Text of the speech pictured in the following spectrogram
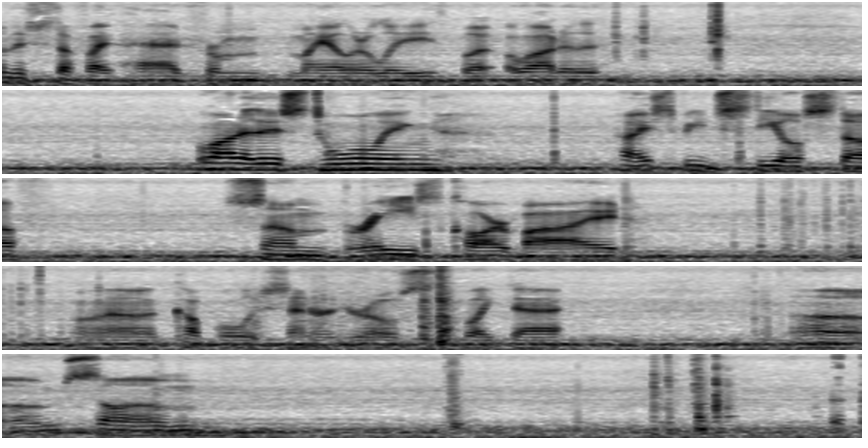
of this stuff I've had from my other lathe, but a lot of a lot of this tooling, high-speed steel stuff, some brazed carbide, uh, a couple of center drills, stuff like that. Um, some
